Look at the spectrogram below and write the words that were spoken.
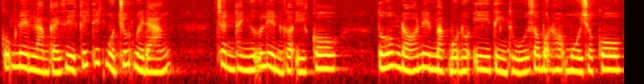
cũng nên làm cái gì kích thích một chút mới đáng. Trần Thanh Ngữ liền gợi ý cô, tối hôm đó nên mặc bộ nội y tình thú do bọn họ mua cho cô,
